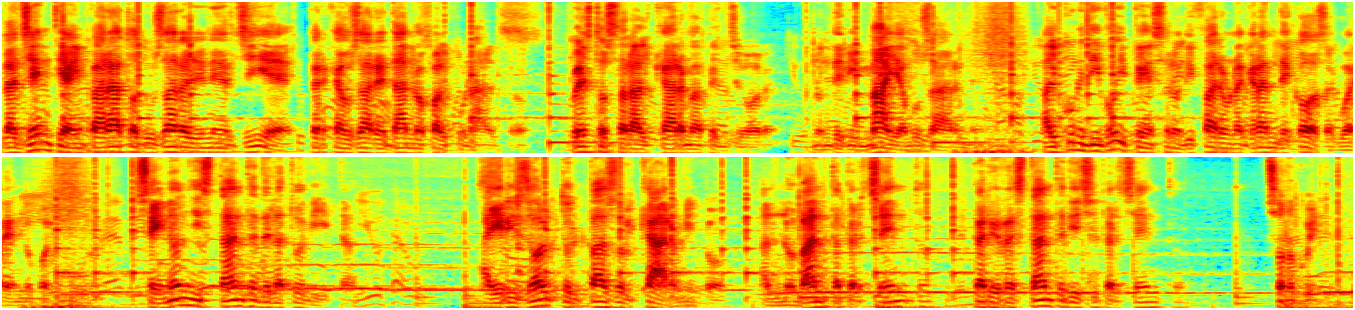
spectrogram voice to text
La gente ha imparato ad usare le energie per causare danno a qualcun altro. Questo sarà il karma peggiore. Non devi mai abusarne. Alcuni di voi pensano di fare una grande cosa guarendo qualcuno. Se in ogni istante della tua vita hai risolto il puzzle karmico al 90%, per il restante 10% sono qui.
